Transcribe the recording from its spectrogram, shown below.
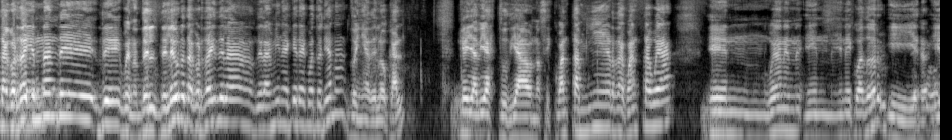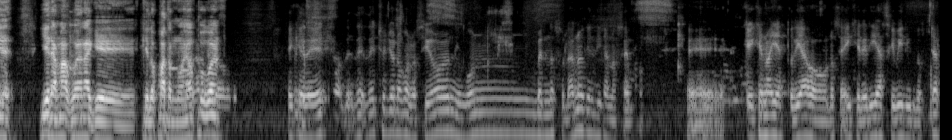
¿te acordáis, Hernán, de, de bueno, del, del, euro, ¿te acordáis de la, de la mina que era ecuatoriana? Dueña de local. Que ella había estudiado no sé cuánta mierda, cuánta weá en, weón, en, en, en Ecuador y era, y, era más buena que, que los patos nuevos, pues weón. Es que de hecho, de, hecho yo no conocí ningún venezolano que diga, no sé, eh, que, que, no haya estudiado, no sé, ingeniería civil industrial.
